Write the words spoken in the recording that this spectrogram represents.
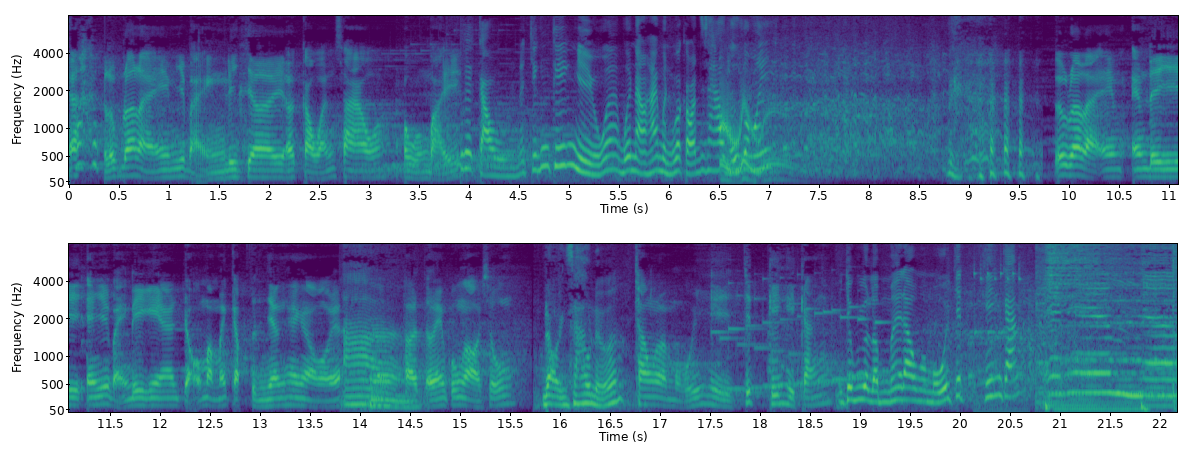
lúc đó là em với bạn đi chơi ở cầu ánh sao á ở quận 7 Cái cầu nó chứng kiến nhiều á. Bữa nào hai mình qua cầu ánh sao thử coi. lúc đó là em em đi em với bạn đi ra chỗ mà mấy cặp tình nhân hay ngồi á À. rồi tụi em cũng ngồi xuống Rồi sao nữa xong rồi mũi thì chích kiến thì cắn Chung vô lùm hay đâu mà mũi chích kiến cắn. em nào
